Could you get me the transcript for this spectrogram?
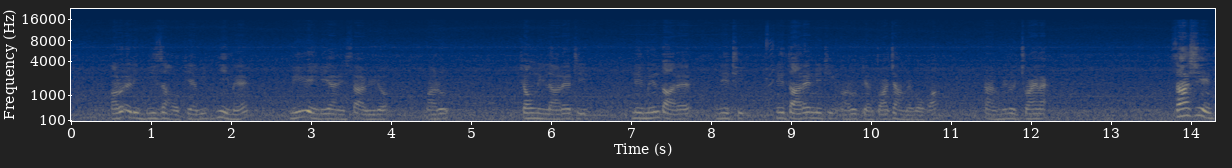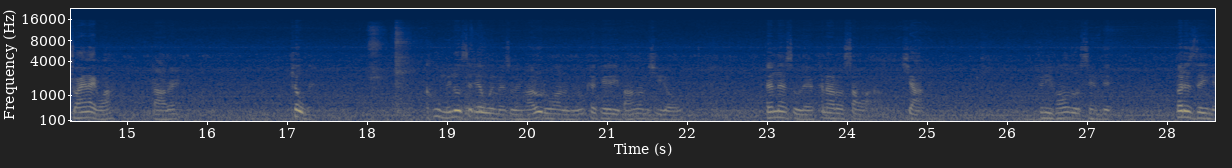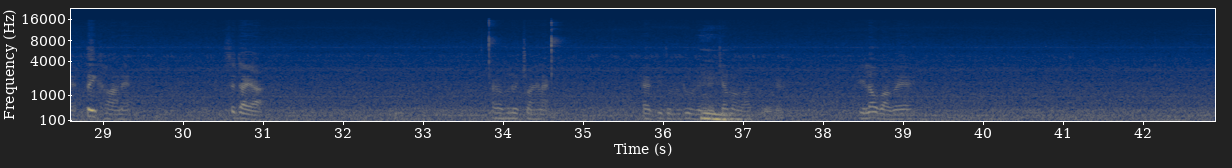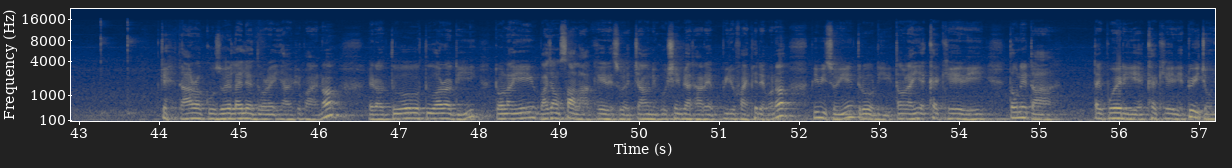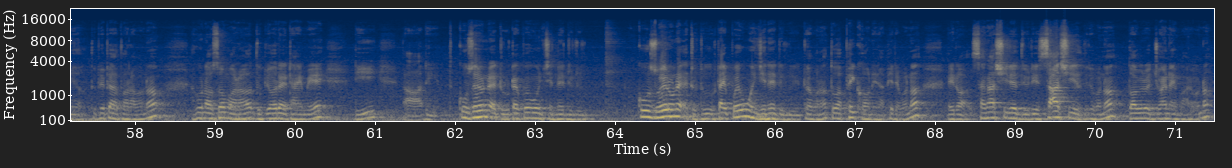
ငါတို့အဲ့ဒီမီးစာကိုပြန်ပြီးညှိမယ်မီးရင်လေးကနေစပြီးတော့ငါတို့ကြောင်းနေလာတဲ့အထိနေမင်းတာတဲ့နေ့ထိနေတာတဲ့နေ့ထိငါတို့ပြန်သွားကြမယ်ပေါ့ကွာအဲမင်းတို့ join လိုက်စားရှိရင် join လိုက်ကွာဒါပဲဖြုတ်မယ် အခုမင်းတို့စစ်ထဲဝင်မယ်ဆိုရင်ငါတို့တော့လိုမျိုးအခက်အခဲတွေဘာမှမရှိတော့ဘူးလက်နဲ့ဆိုလဲခဏတော့စောင့်ရတာရှာမယ်ယူနီဖောင်းဆိုအဆင်သစ်ပတ်ရစိမ့်နဲ့တိတ်ခါနဲ့စစ်တပ်ရအဲ့တော့မင်းတို့ join လိုက်အဲပြည်သူလူထုတွေလည်းကျမ်းမာပါလို့လေဒီလောက်ပါပဲ ကဲဒါကတော့ကိုယ်ဆွဲလိုက်လည်တော့တဲ့အရာဖြစ်ပါတယ်เนาะအဲ့တော့သူသူကတော့ဒီဒေါ်လာရေးဘာကြောင့်စလာခဲ့တယ်ဆိုတဲ့အကြောင်းတွေကိုရှင်းပြထားတဲ့ဗီဒီယိုဖိုင်ဖြစ်တယ်ပေါ့နော်ပြီးပြီဆိုရင်သူတို့ဒီဒေါ်လာရေးအခက်အခဲတွေ၃နှစ်တာတိုက်ပွဲတွေရဲ့အခက်အခဲတွေအတွေ့အကြုံတွေသူပြပြသွားတာပေါ့နော်အခုနောက်ဆုံးမှာတော့သူပြောတဲ့အတိုင်းပဲဒီအာဒီကိုယ်ဆွဲနဲ့အတူတိုက်ပွဲဝင်ခြင်းနဲ့အတူတူကိုယ်ဆွဲတော့နဲ့အတူတူတိုက်ပွဲဝင်ခြင်းတဲ့သူတွေအတွက်ပေါ့နော်သူကဖိတ်ခေါ်နေတာဖြစ်တယ်ပေါ့နော်အဲ့တော့ဆန္ဒရှိတဲ့သူတွေစားရှိတဲ့သူတွေပေါ့နော်တွားပြီးတော့ join နိုင်ပါတယ်ပေါ့နော်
